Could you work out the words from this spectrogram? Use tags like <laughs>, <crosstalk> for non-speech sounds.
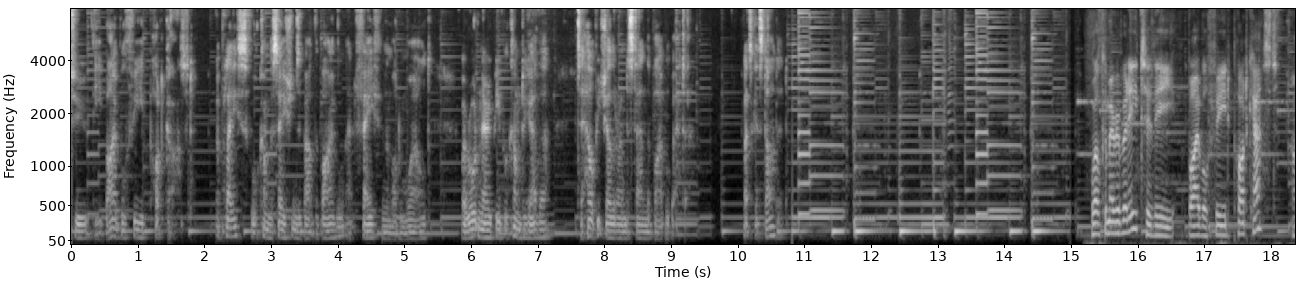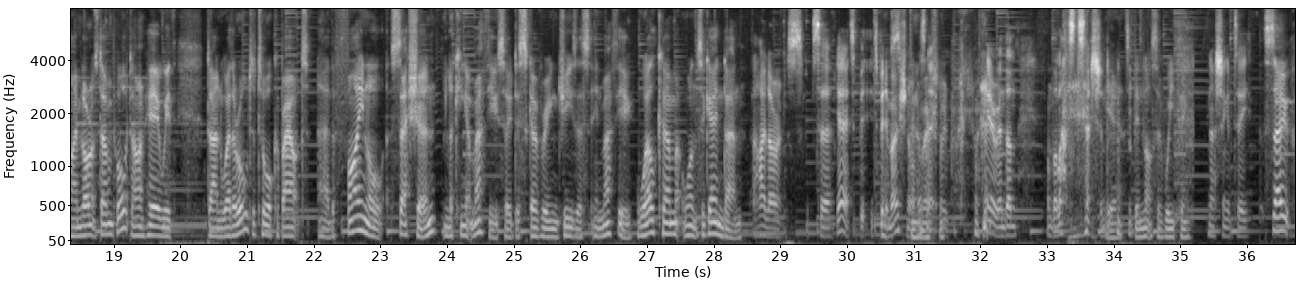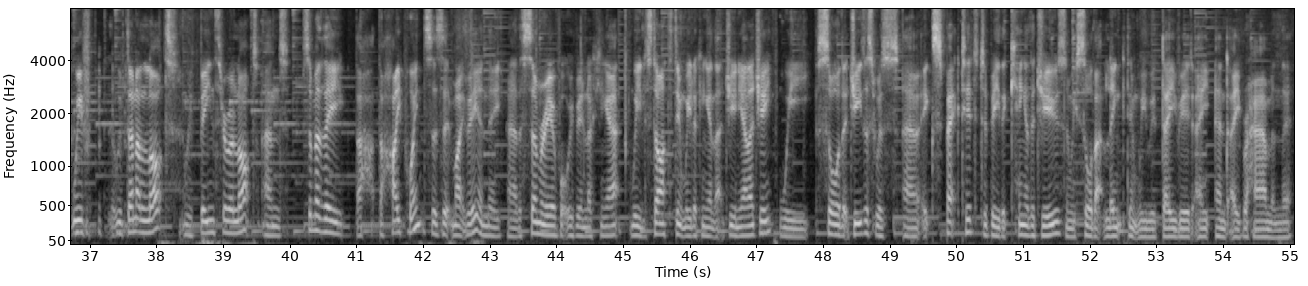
to the Bible Feed podcast, a place for conversations about the Bible and faith in the modern world, where ordinary people come together to help each other understand the Bible better. Let's get started. Welcome, everybody, to the Bible Feed podcast. I'm Lawrence Davenport. I'm here with Dan Weatherall to talk about uh, the final session looking at Matthew, so discovering Jesus in Matthew. Welcome once again, Dan. Hi, Lawrence. It's uh, yeah, it's been, it's been emotional, been hasn't emotional. it? <laughs> We're here and then on the last <laughs> session. Yeah, it's been lots of weeping gnashing of teeth. So we've we've done a lot. We've been through a lot, and some of the the, the high points, as it might be, in the uh, the summary of what we've been looking at. We started, didn't we, looking at that genealogy. We saw that Jesus was uh, expected to be the King of the Jews, and we saw that link, didn't we, with David and Abraham and the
